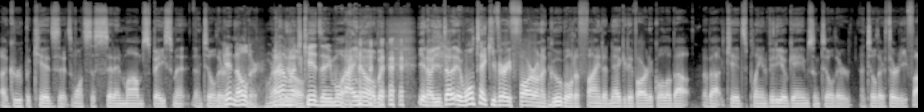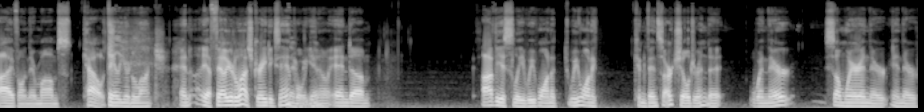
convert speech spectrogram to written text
a group of kids that wants to sit in mom's basement until We're they're. getting older. We're not much kids anymore. I know, but you know, you do, it won't take you very far on a Google to find a negative article about about kids playing video games until they're until they're 35 on their mom's couch. Failure to launch. And yeah, failure to launch, great example. You go. know, and um, obviously we want to we want to convince our children that when they're somewhere in their in their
